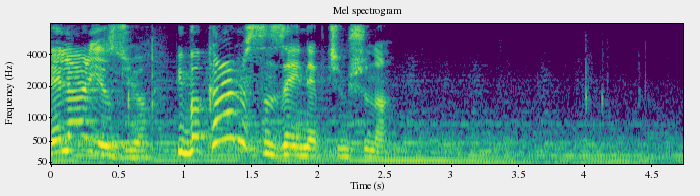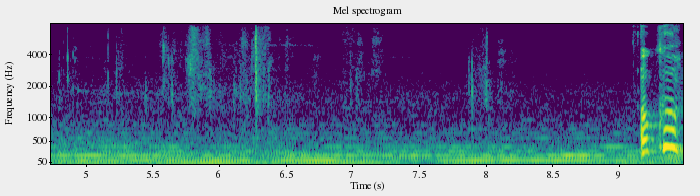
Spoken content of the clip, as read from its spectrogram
Neler yazıyor. Bir bakar mısın Zeynep'ciğim şuna? Oku.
